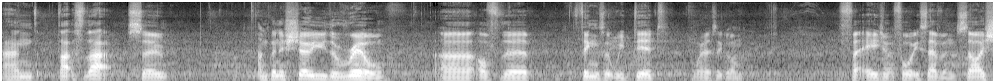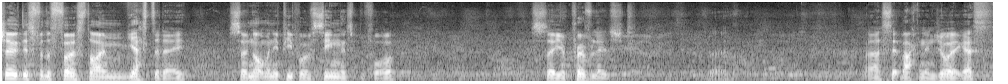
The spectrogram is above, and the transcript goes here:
And that's that. So I'm going to show you the reel uh, of the things that we did where has it gone? For Agent 47. So I showed this for the first time yesterday, so not many people have seen this before. So you're privileged. So, uh, sit back and enjoy, I guess.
